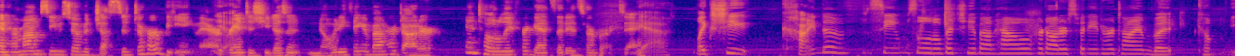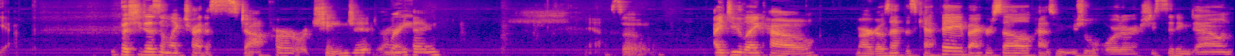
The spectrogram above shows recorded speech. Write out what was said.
And her mom seems to have adjusted to her being there. Yeah. Granted, she doesn't know anything about her daughter and totally forgets that it's her birthday. Yeah. Like she kind of seems a little bitchy about how her daughter's spending her time, but come yeah. But she doesn't like try to stop her or change it or Right. anything. Yeah, so I do like how Margot's at this cafe by herself, has her usual order. She's sitting down,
